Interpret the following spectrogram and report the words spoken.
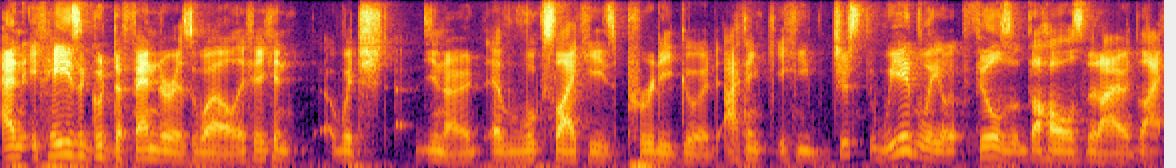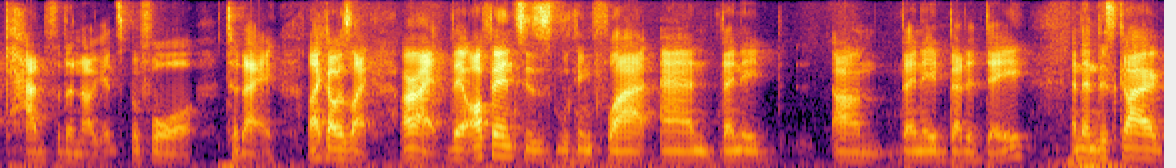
and if he's a good defender as well, if he can. Which you know, it looks like he's pretty good. I think he just weirdly fills the holes that I like had for the Nuggets before today. Like I was like, all right, their offense is looking flat, and they need um, they need better D. And then this guy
